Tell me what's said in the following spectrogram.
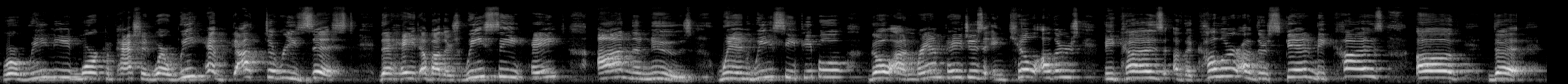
where we need more compassion, where we have got to resist the hate of others. We see hate on the news when we see people go on rampages and kill others because of the color of their skin, because of the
